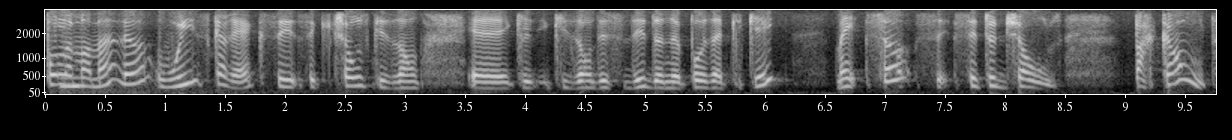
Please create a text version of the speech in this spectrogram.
pour le mm. moment là. Oui, c'est correct. C'est c'est quelque chose qu'ils ont euh, qu'ils ont décidé de ne pas appliquer. Mais ça, c'est une chose. Par contre,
